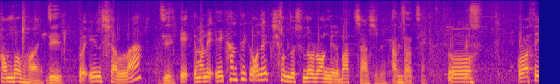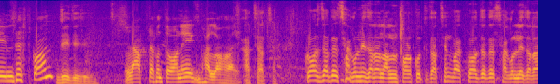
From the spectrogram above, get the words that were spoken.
সম্ভব হয় জি। তো ইনশাল্লাহ জি। মানে এখান থেকে অনেক সুন্দর সুন্দর রঙের বাচ্চা আসবে। আচ্ছা আচ্ছা। তো ক্রসে ইনভেস্ট কম জি জি জি। লাভটা কিন্তু অনেক ভালো হয়। আচ্ছা আচ্ছা। ক্রস জাতের ছাগল নিয়ে যারা লালন পালন করতে চাচ্ছেন বা ক্রস জাতের ছাগল নিয়ে যারা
